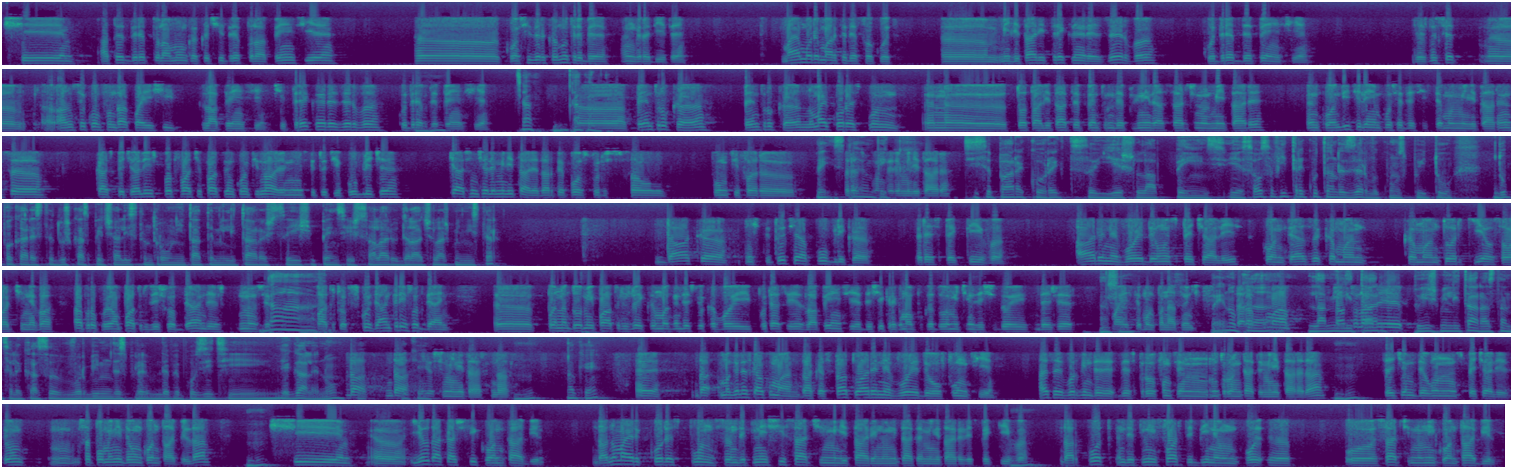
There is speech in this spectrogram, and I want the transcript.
Și atât dreptul la muncă cât și dreptul la pensie uh, consider că nu trebuie îngrădite. Mai am o remarcă de făcut. Uh, militarii trec în rezervă cu drept de pensie. Deci nu se, uh, a nu se confunda cu a ieși la pensie, ci trec în rezervă cu drept de mhm. pensie. Da, da. Uh, pentru că pentru că nu mai corespund în uh, totalitate pentru îndeplinirea sarcinilor militare în condițiile impuse de sistemul militar. Însă, ca specialiști pot face față în continuare în instituții publice, chiar și în cele militare, dar pe posturi sau funcții fără păi, răspundere militară. Ți se pare corect să ieși la pensie sau să fii trecut în rezervă, cum spui tu, după care să te duci ca specialist într-o unitate militară și să iei și pensie și salariu de la același minister? Dacă instituția publică respectivă are nevoie de un specialist, contează că mă, că mă întorc eu sau altcineva. Apropo, eu am 48 de ani, deci nu se... Da. 48, scuze, am 38 de ani. Uh, până în 2042, când mă gândesc eu că voi putea să ies la pensie, deși cred că mă apucă 2052 de jer, Așa. mai este mult până atunci. Păi nu, Dar că acum, la militar, are... tu ești militar, asta înțeleg, ca să vorbim despre de pe poziții egale, nu? Da, da, okay. eu sunt militar, da. Mm-hmm. Ok. E, da, mă gândesc acum, dacă statul are nevoie de o funcție, hai să vorbim de, despre o funcție în, într-o unitate militară, da? Mm-hmm. Să zicem de un specialist, de un, să pomenim de un contabil, da? Uh-huh. Și uh, eu dacă aș fi contabil, dar nu mai corespund să îndeplinesc și sarcini militare în unitatea militară respectivă, uh-huh. dar pot îndeplini foarte bine un, uh, o sarcină unui contabil,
